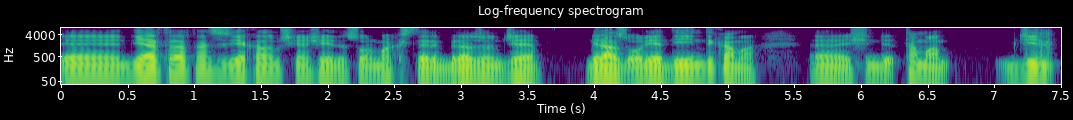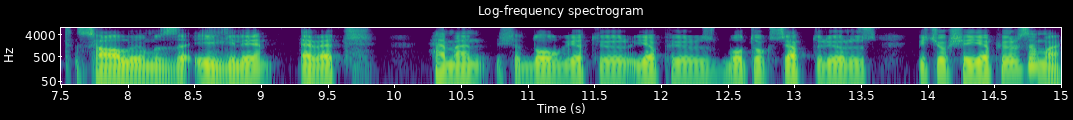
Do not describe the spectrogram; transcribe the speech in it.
Ee, diğer taraftan sizi yakalamışken şeyi de sormak isterim. Biraz önce biraz oraya değindik ama e, şimdi tamam cilt sağlığımızla ilgili evet hemen işte dolgu yatıyor, yapıyoruz, botoks yaptırıyoruz, birçok şey yapıyoruz ama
